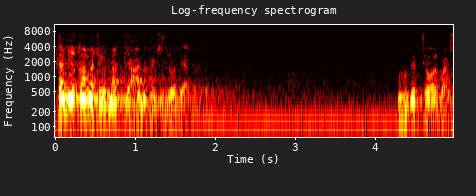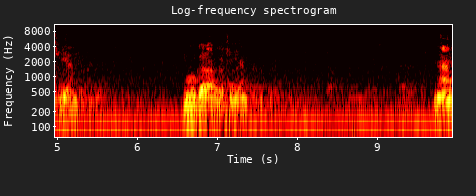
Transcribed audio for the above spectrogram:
كم إقامته بمكة عام حجة الوداع؟ ما هو قلت أربعة أيام؟ ما هو قال أربعة أيام؟ نعم.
